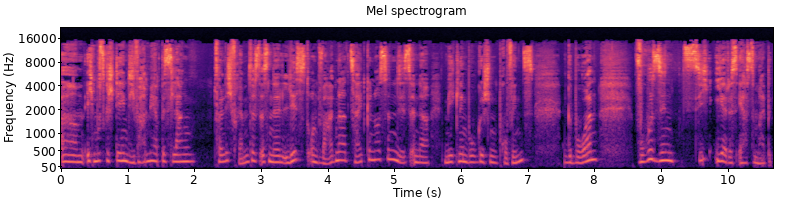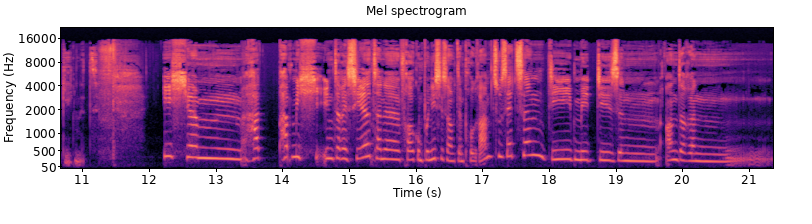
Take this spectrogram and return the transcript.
Ähm, ich muss gestehen, die war mir bislang völlig fremd. Das ist eine Liszt und Wagner Zeitgenossin. Sie ist in der mecklenburgischen Provinz geboren. Wo sind Sie ihr das erste Mal begegnet? Ich ähm, hat habe mich interessiert, eine Frau Komponistin auf dem Programm zu setzen, die mit diesem anderen,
